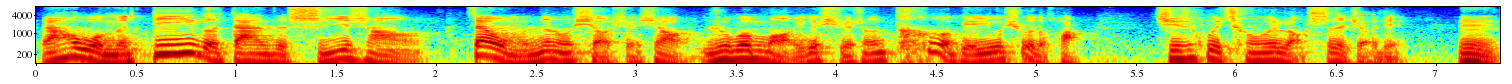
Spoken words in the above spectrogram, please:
然后我们第一个单子，实际上在我们那种小学校，如果某一个学生特别优秀的话，其实会成为老师的焦点。嗯，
